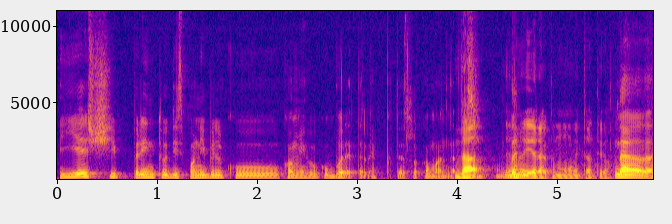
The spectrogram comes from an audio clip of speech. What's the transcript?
e și printul disponibil cu comicul cu buretele. Puteți să-l comandați. Da? Da. Nu era când m-am uitat eu. Da, da, da.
